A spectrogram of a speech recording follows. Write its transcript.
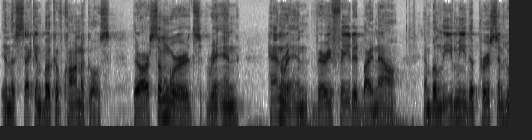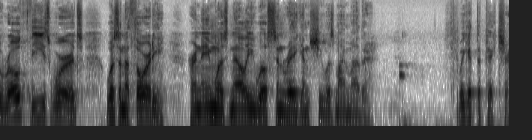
in the second book of Chronicles, there are some words written, handwritten, very faded by now. And believe me, the person who wrote these words was an authority. Her name was Nellie Wilson Reagan. She was my mother. We get the picture.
